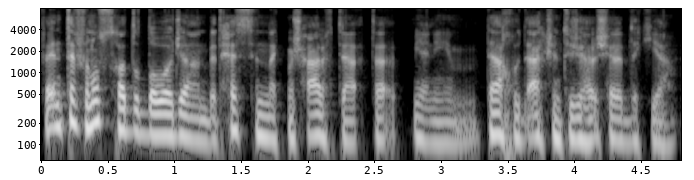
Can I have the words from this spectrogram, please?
فأنت في نص هذا الدوجان بتحس إنك مش عارف تا تا يعني تاخذ اكشن تجاه الاشياء اللي بدك اياها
